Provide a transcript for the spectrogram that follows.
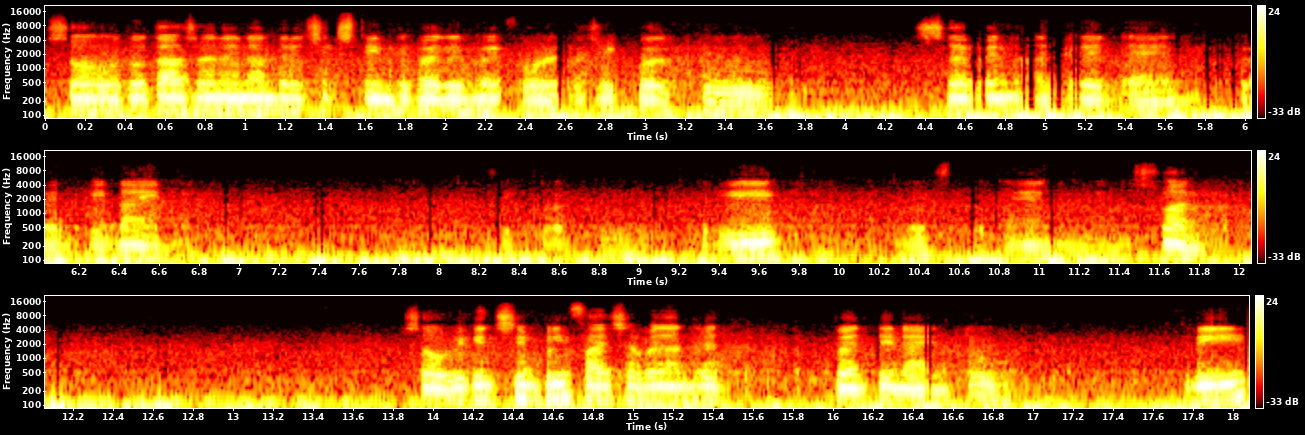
So 2916 divided by 4 is equal to 729 is equal to 3 raised to n minus 1. So we can simplify 729 to 3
